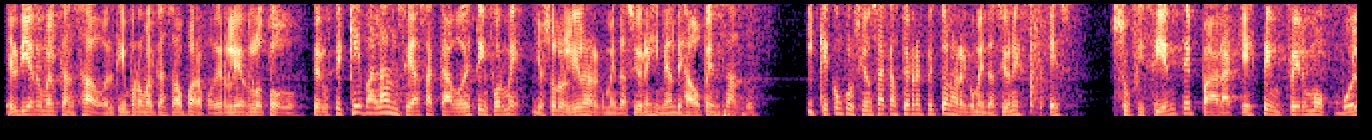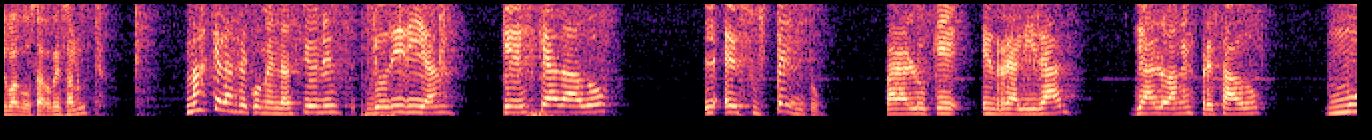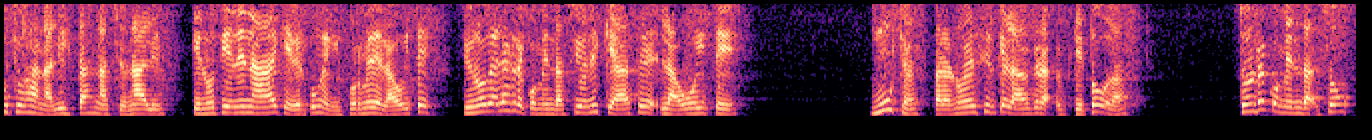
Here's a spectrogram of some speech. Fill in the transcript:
El día no me ha alcanzado, el tiempo no me ha alcanzado para poder leerlo todo. Pero usted, ¿qué balance ha sacado de este informe? Yo solo leí las recomendaciones y me han dejado pensando. ¿Y qué conclusión saca usted respecto a las recomendaciones? ¿Es suficiente para que este enfermo vuelva a gozar de salud? Más que las recomendaciones, yo diría que es que ha dado el sustento para lo que en realidad ya lo han expresado muchos analistas nacionales que no tiene nada que ver con el informe de la OIT. Si uno ve las recomendaciones que hace la OIT, muchas, para no decir que, que todas, son, son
